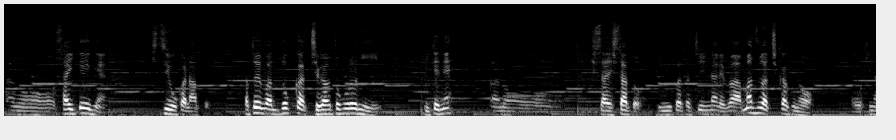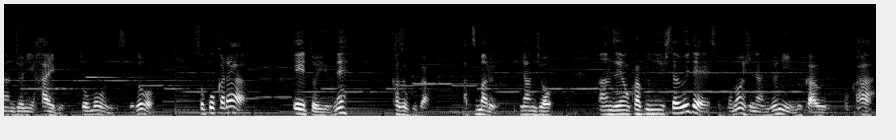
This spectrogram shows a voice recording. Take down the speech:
あの最低限必要かなと。例えばどっか違うところにいてね、あの被災したという形になればまずは近くの避難所に入ると思うんですけどそこから A というね家族が集まる避難所安全を確認した上でそこの避難所に向かうとか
